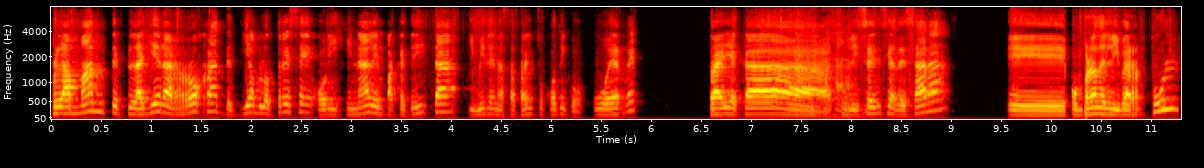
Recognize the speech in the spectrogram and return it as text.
flamante playera roja de Diablo 13, original, empaquetadita. Y miren, hasta trae su código QR. Trae acá su licencia de Sara, eh, comprada en Liverpool,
